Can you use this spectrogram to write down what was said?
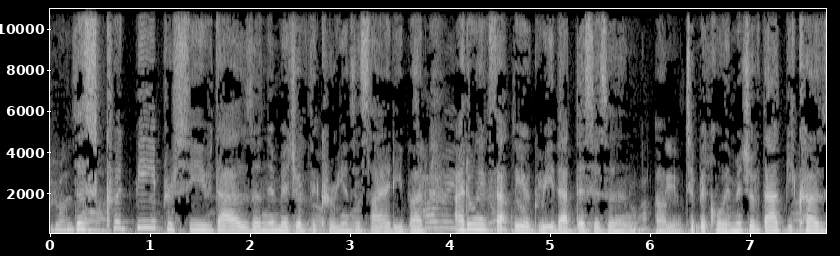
This could be perceived as an image of the Korean society, but I don't exactly agree that this is a um, typical image of that because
